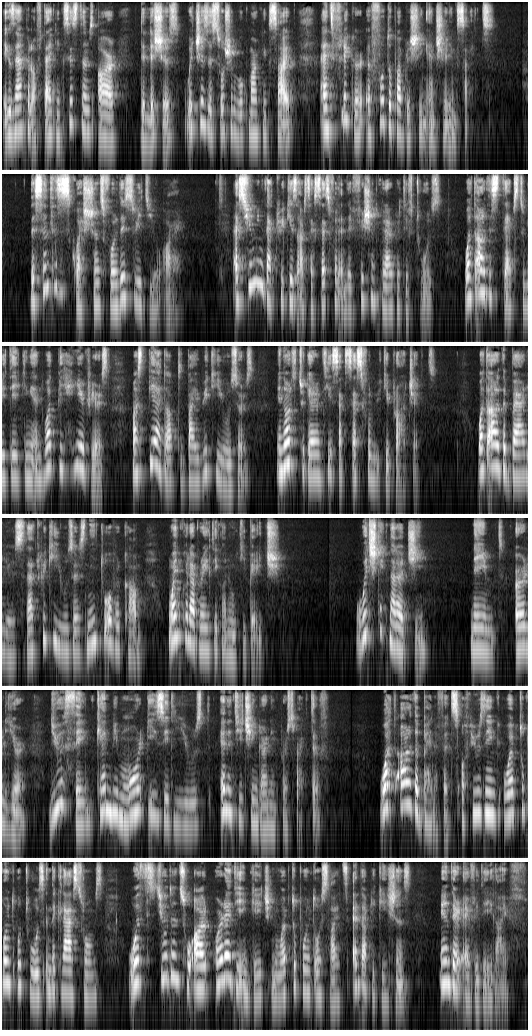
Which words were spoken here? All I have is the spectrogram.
Example of tagging systems are Delicious, which is a social bookmarking site, and Flickr, a photo publishing and sharing site. The synthesis questions for this video are Assuming that wikis are successful and efficient collaborative tools, what are the steps to be taken and what behaviors must be adopted by wiki users in order to guarantee a successful wiki project? What are the barriers that wiki users need to overcome when collaborating on a wiki page? Which technology, named earlier, do you think can be more easily used in a teaching learning perspective? What are the benefits of using Web 2.0 tools in the classrooms with students who are already engaged in Web 2.0 sites and applications in their everyday life?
